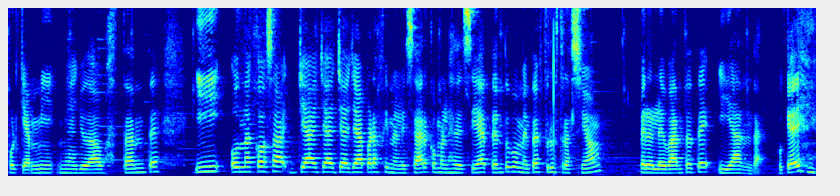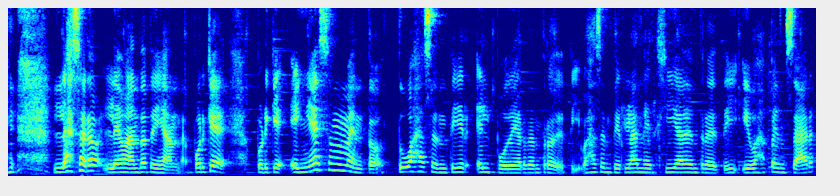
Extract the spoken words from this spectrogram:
porque a mí me ha ayudado bastante. Y una cosa, ya, ya, ya, ya para finalizar, como les decía, ten tu momento de frustración pero levántate y anda, ¿ok? Lázaro, levántate y anda. ¿Por qué? Porque en ese momento tú vas a sentir el poder dentro de ti, vas a sentir la energía dentro de ti y vas a pensar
